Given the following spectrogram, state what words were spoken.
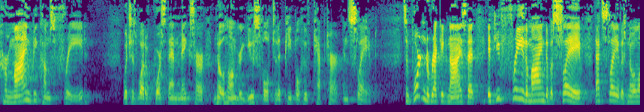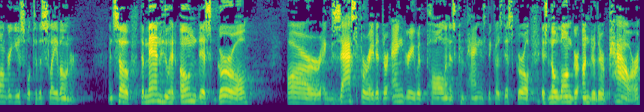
Her mind becomes freed, which is what of course then makes her no longer useful to the people who've kept her enslaved. It's important to recognize that if you free the mind of a slave, that slave is no longer useful to the slave owner. And so the men who had owned this girl are exasperated. They're angry with Paul and his companions because this girl is no longer under their power,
